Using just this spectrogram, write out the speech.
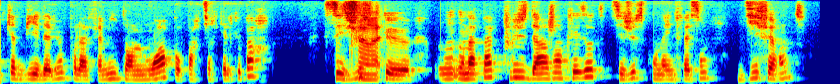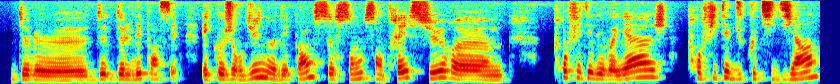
quatre billets d'avion pour la famille dans le mois pour partir quelque part. C'est juste que on n'a pas plus d'argent que les autres. C'est juste qu'on a une façon différente de le, de, le dépenser. Et qu'aujourd'hui, nos dépenses sont centrées sur euh, profiter des voyages, profiter du quotidien,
